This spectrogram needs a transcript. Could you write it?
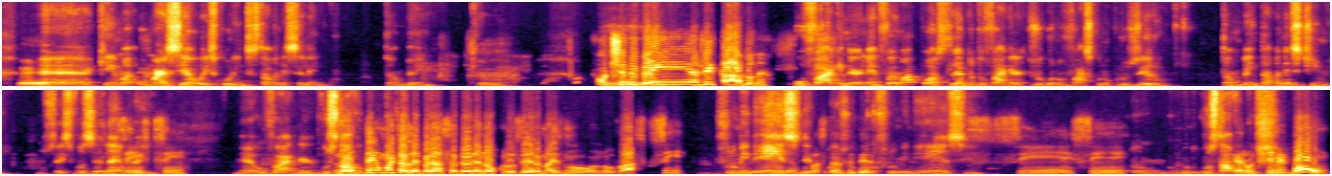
é. É, quem, o Marcial, ex-Corinthians, estava nesse elenco também. Eu... É um time bem ajeitado, né? O Wagner, né? Foi uma aposta. Lembra do Wagner que jogou no Vasco, no Cruzeiro? Também estava nesse time. Não sei se você lembra. Sim, aí. sim. Né, o Wagner, Gustavo... Não tenho muita lembrança dele no Cruzeiro, mas no, no Vasco, sim. Fluminense, depois bastante dele. Fluminense. Sim, sim. O, Gustavo Era um time bom.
